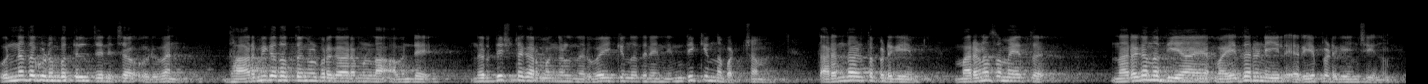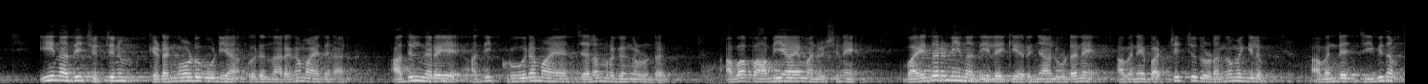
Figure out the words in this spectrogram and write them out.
ഉന്നത കുടുംബത്തിൽ ജനിച്ച ഒരുവൻ ധാർമ്മിക തത്വങ്ങൾ പ്രകാരമുള്ള അവന്റെ നിർദ്ദിഷ്ട കർമ്മങ്ങൾ നിർവഹിക്കുന്നതിനെ നിന്ദിക്കുന്ന പക്ഷം തരം താഴ്ത്തപ്പെടുകയും മരണസമയത്ത് നരകനദിയായ വൈതരണിയിൽ എറിയപ്പെടുകയും ചെയ്യുന്നു ഈ നദി ചുറ്റിനും കിടങ്ങോടുകൂടിയ ഒരു നരകമായതിനാൽ അതിൽ നിറയെ അതിക്രൂരമായ ജലമൃഗങ്ങളുണ്ട്. അവ പാപിയായ മനുഷ്യനെ വൈതരണി നദിയിലേക്ക് എറിഞ്ഞാൽ ഉടനെ അവനെ ഭക്ഷിച്ചു തുടങ്ങുമെങ്കിലും അവന്റെ ജീവിതം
